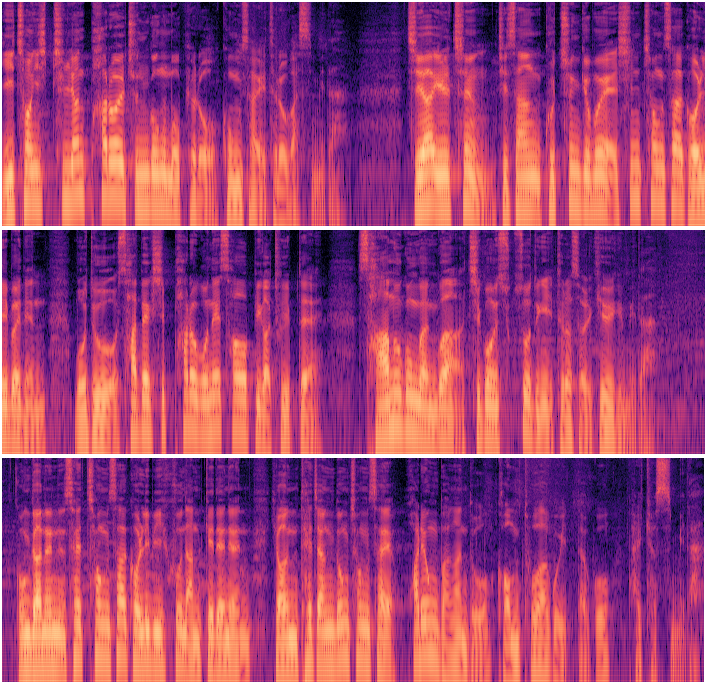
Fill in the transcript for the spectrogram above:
2027년 8월 준공을 목표로 공사에 들어갔습니다. 지하 1층, 지상 9층 규모의 신청사 건립에는 모두 418억 원의 사업비가 투입돼 사무공간과 직원 숙소 등이 들어설 계획입니다. 공단은 새 청사 건립 이후 남게 되는 현 태장동 청사의 활용 방안도 검토하고 있다고 밝혔습니다.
